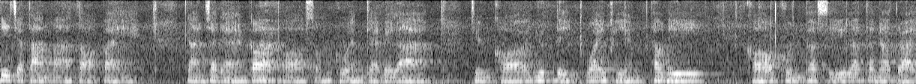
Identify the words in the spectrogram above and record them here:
ที่จะตามมาต่อไป การแสดงก็พอสมควรแก่เวลา จึงขอยุติไว้เพียงเท่านี้ ขอคุณพระศรีรัตนตรัย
